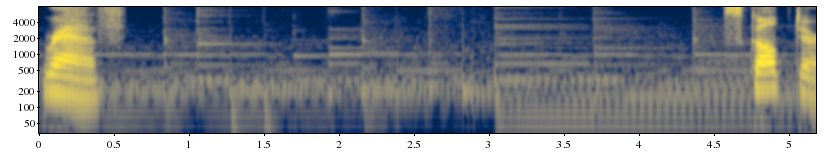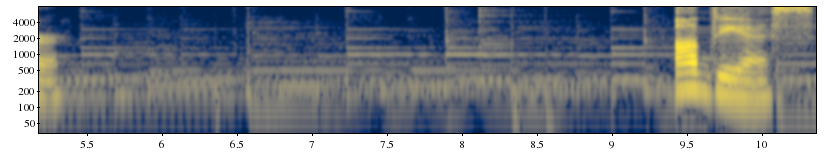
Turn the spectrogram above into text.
Rev. Sculptor Obvious.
